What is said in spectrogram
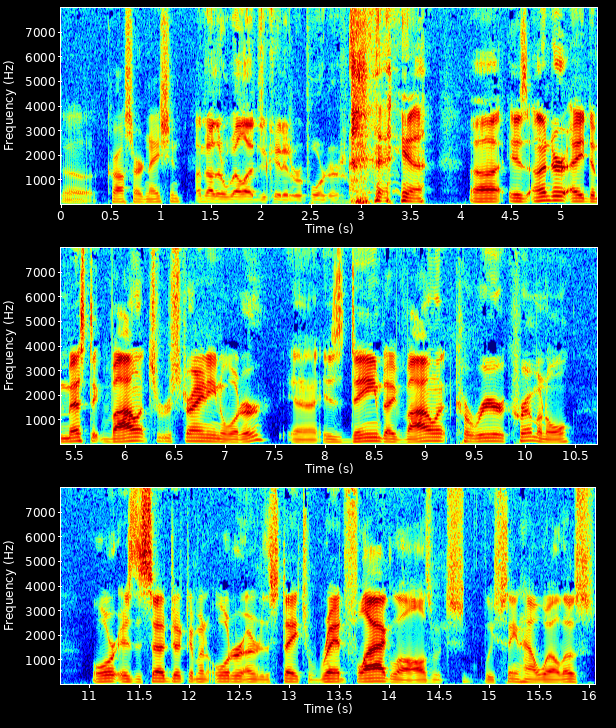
uh, across our nation? Another well-educated reporter. yeah. Uh, is under a domestic violence restraining order, uh, is deemed a violent career criminal, or is the subject of an order under the state's red flag laws, which we've seen how well those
